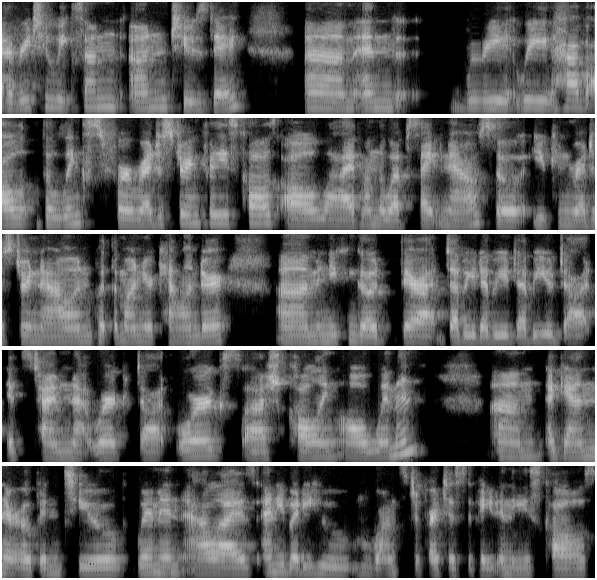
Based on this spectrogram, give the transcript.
every two weeks on, on Tuesday. Um, and we we have all the links for registering for these calls all live on the website now. So you can register now and put them on your calendar. Um, and you can go there at www.itstimenetwork.org slash calling all women. Um, again they're open to women allies anybody who, who wants to participate in these calls.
